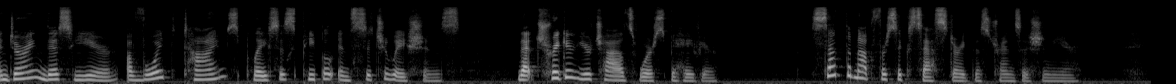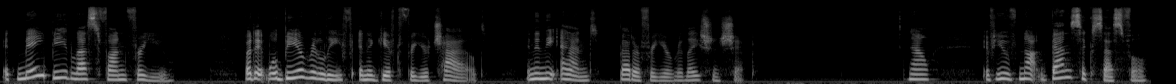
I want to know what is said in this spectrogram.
And during this year, avoid times, places, people, and situations that trigger your child's worst behavior. Set them up for success during this transition year. It may be less fun for you, but it will be a relief and a gift for your child, and in the end, better for your relationship. Now, if you have not been successful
